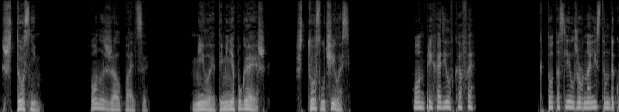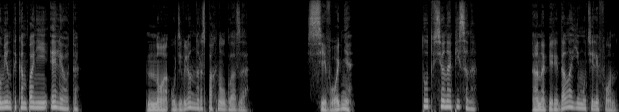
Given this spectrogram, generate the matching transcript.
«Что с ним?» Он сжал пальцы. «Милая, ты меня пугаешь. Что случилось?» Он приходил в кафе. Кто-то слил журналистам документы компании Элиота. Ноа удивленно распахнул глаза. «Сегодня?» «Тут все написано». Она передала ему телефон.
